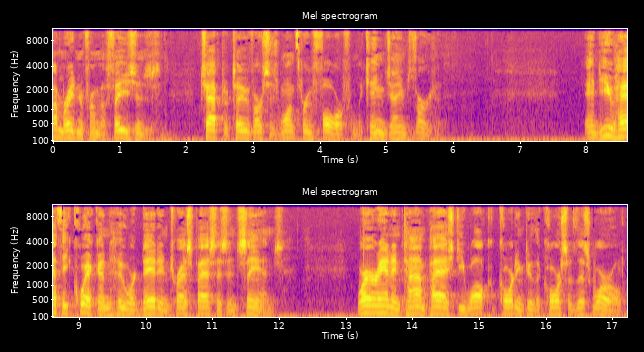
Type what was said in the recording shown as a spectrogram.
I'm reading from Ephesians chapter 2, verses 1 through 4 from the King James Version. And you hath he quickened who were dead in trespasses and sins, wherein in time past ye walked according to the course of this world,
